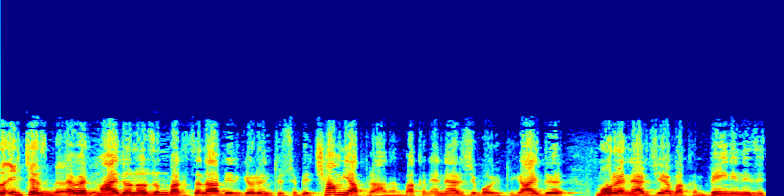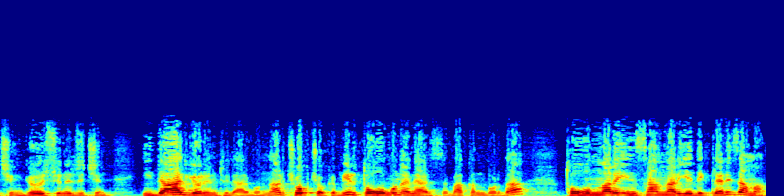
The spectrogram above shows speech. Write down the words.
da ilk kez mi? Evet maydanozun mesela bir görüntüsü, bir çam yaprağının bakın enerji boyutu, yaydığı mor enerjiye bakın. Beyniniz için, göğsünüz için ideal görüntüler bunlar. Çok çok bir tohumun enerjisi bakın burada. Tohumları insanlar yedikleri zaman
